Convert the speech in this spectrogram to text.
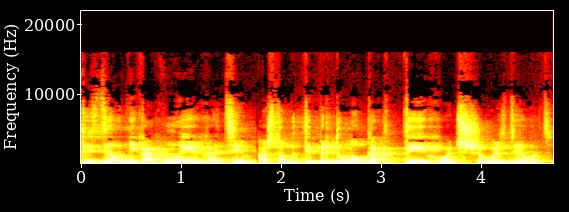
ты сделал не как мы хотим, а чтобы ты придумал, как ты хочешь его сделать.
